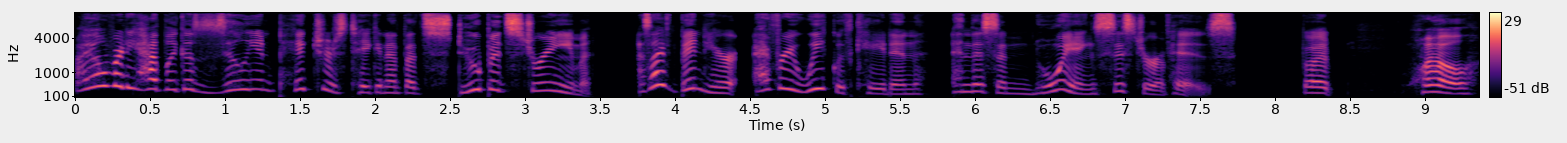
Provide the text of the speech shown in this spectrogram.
I already had like a zillion pictures taken at that stupid stream as I've been here every week with Caden and this annoying sister of his. But, well,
